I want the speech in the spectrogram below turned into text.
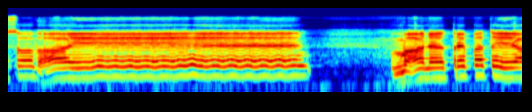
ਸੁਭਾਏ। ਮਨ ਤ੍ਰਿਪਤਿਆ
